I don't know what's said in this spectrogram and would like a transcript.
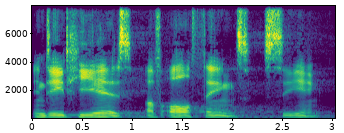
Indeed, He is, of all things, seeing.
